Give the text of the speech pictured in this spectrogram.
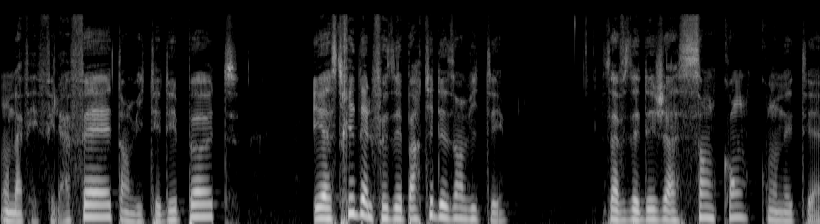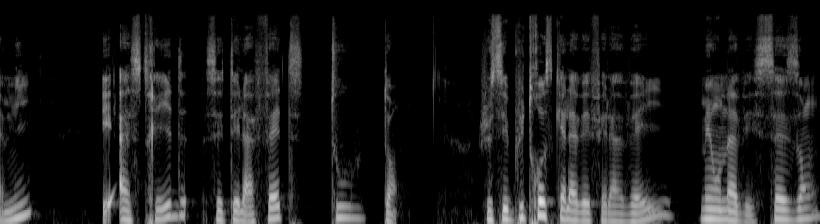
On avait fait la fête, invité des potes, et Astrid, elle faisait partie des invités. Ça faisait déjà cinq ans qu'on était amis, et Astrid, c'était la fête tout le temps. Je sais plus trop ce qu'elle avait fait la veille, mais on avait 16 ans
